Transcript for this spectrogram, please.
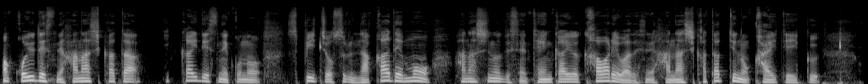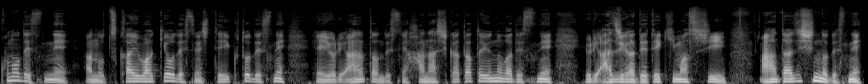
まあこういうですね、話し方、一回ですね、このスピーチをする中でも、話のですね、展開が変わればですね、話し方っていうのを変えていく。このですね、あの、使い分けをですね、していくとですね、えー、よりあなたのですね、話し方というのがですね、より味が出てきますし、あなた自身のですね、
